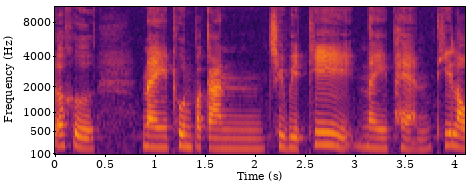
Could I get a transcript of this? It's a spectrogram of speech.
ก็คือ ในทุนประกันชีวิตที่ในแผนที่เรา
